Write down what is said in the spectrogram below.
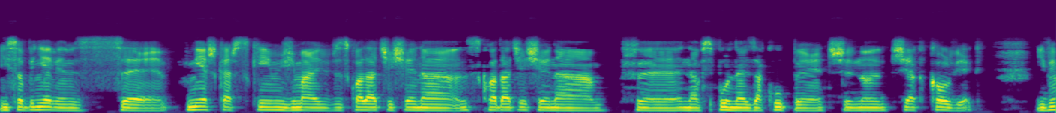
i sobie, nie wiem, z, e, mieszkasz z kimś i ma, składacie się na, składacie się na, w- na wspólne zakupy, czy, no, czy jakkolwiek. I wy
